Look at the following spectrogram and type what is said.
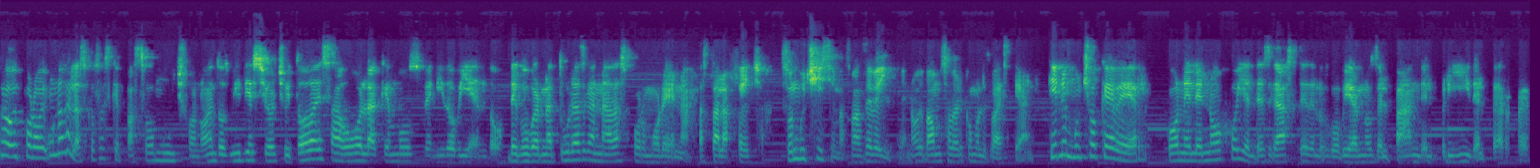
Hoy por hoy, una de las cosas que pasó mucho ¿no? en 2018 y toda esa ola que hemos venido viendo de gubernaturas ganadas por Morena hasta la fecha, son muchísimas, más de 20, ¿no? y vamos a ver cómo les va este año. Tiene mucho que ver con el enojo y el desgaste de los gobiernos del PAN, del PRI y del PRD.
